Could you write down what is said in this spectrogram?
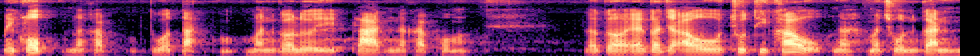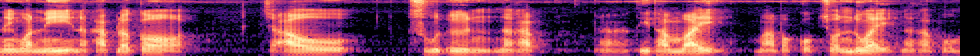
ไม่ครบนะครับ ตัวตัดมันก็เลยพลาดนะครับผมแล้วก็แอดก็จะเอาชุดที่เข้านะมาชนกันในวันนี้นะครับ แล้วก็จะเอาสูตรอื่นนะครับที่ทำไว้มาประกบชนด้วยนะครับผม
